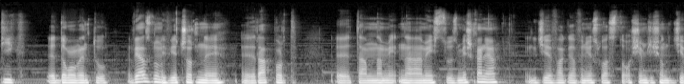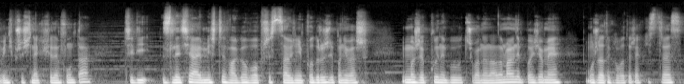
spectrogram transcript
pik y, do momentu wjazdu. Wieczorny y, raport y, tam na, mie- na miejscu z mieszkania, gdzie waga wyniosła 189,7 funta, czyli zleciałem jeszcze wagowo przez cały dzień podróży, ponieważ mimo, że płyny były utrzymane na normalnym poziomie, może był też jakiś stres,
